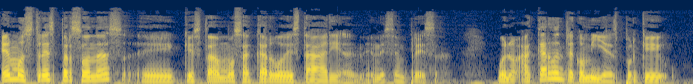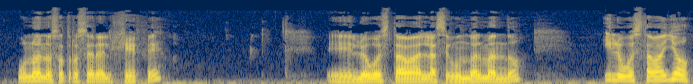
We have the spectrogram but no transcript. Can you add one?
éramos tres personas eh, que estábamos a cargo de esta área en, esta empresa. Bueno, a cargo entre comillas, porque uno de nosotros era el jefe, eh, luego estaba la segunda al mando, y luego estaba yo,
